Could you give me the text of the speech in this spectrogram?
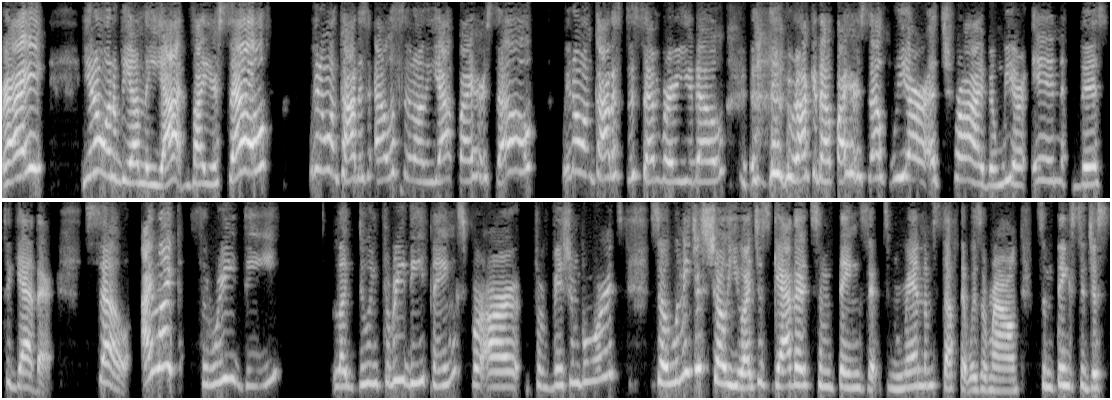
right? You don't want to be on the yacht by yourself. We don't want Goddess Allison on the yacht by herself. We don't want Goddess December, you know, rocking out by herself. We are a tribe and we are in this together. So I like 3D like doing 3D things for our for vision boards. So let me just show you. I just gathered some things that some random stuff that was around, some things to just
